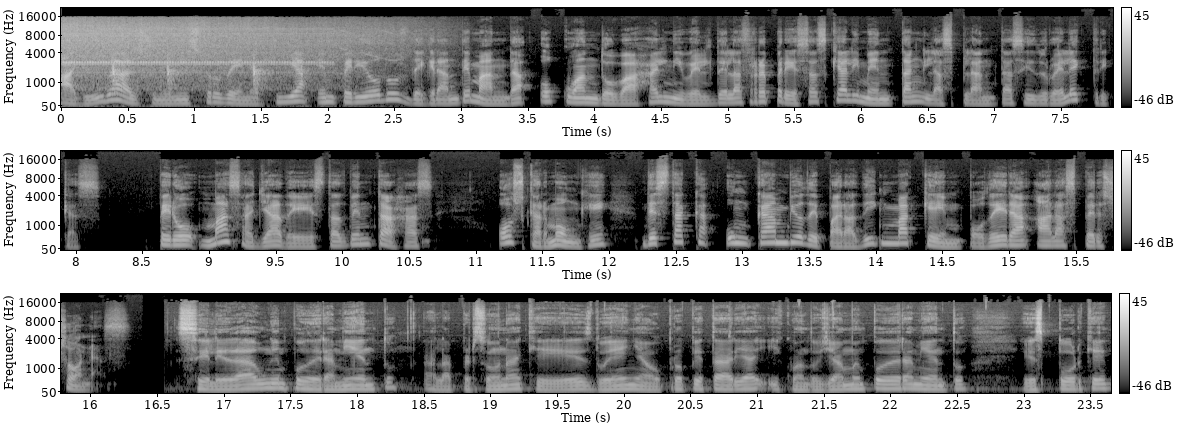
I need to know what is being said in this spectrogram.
Ayuda al suministro de energía en periodos de gran demanda o cuando baja el nivel de las represas que alimentan las plantas hidroeléctricas. Pero más allá de estas ventajas, Oscar Monge destaca un cambio de paradigma que empodera a las personas. Se le da un empoderamiento a la persona que es dueña o propietaria y cuando llamo empoderamiento es porque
